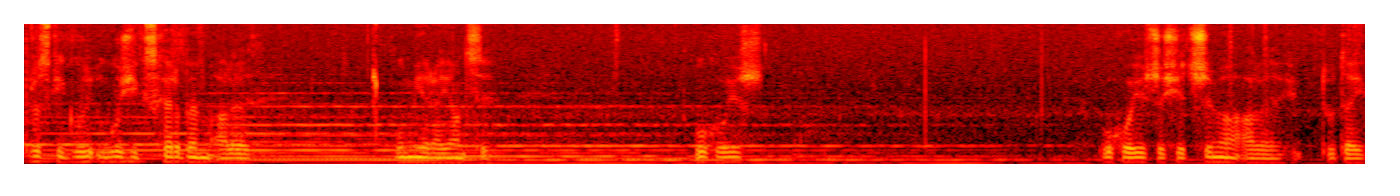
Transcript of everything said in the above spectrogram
pruski gu, guzik z herbem, ale umierający. Ucho jeszcze ucho jeszcze się trzyma, ale tutaj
